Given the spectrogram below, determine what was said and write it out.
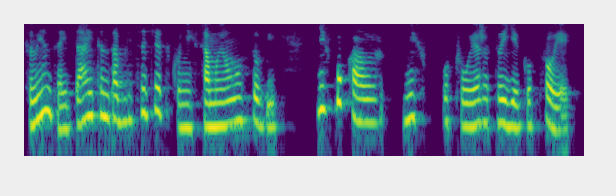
Co więcej, daj tę tablicę dziecku, niech samo ją ozdobi, niech, poka- niech poczuje, że to jego projekt.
